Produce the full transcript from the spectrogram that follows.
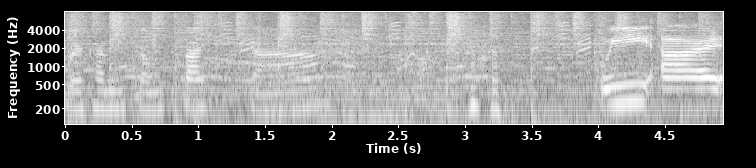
We're having some pasta. we are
